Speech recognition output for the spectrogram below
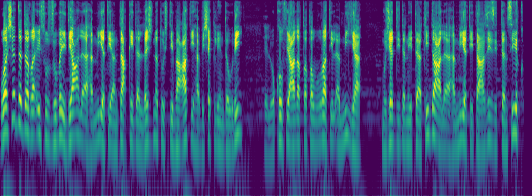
وشدد الرئيس الزبيدي على أهمية أن تعقد اللجنة اجتماعاتها بشكل دوري للوقوف على التطورات الأمنية مجددا التأكيد على أهمية تعزيز التنسيق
